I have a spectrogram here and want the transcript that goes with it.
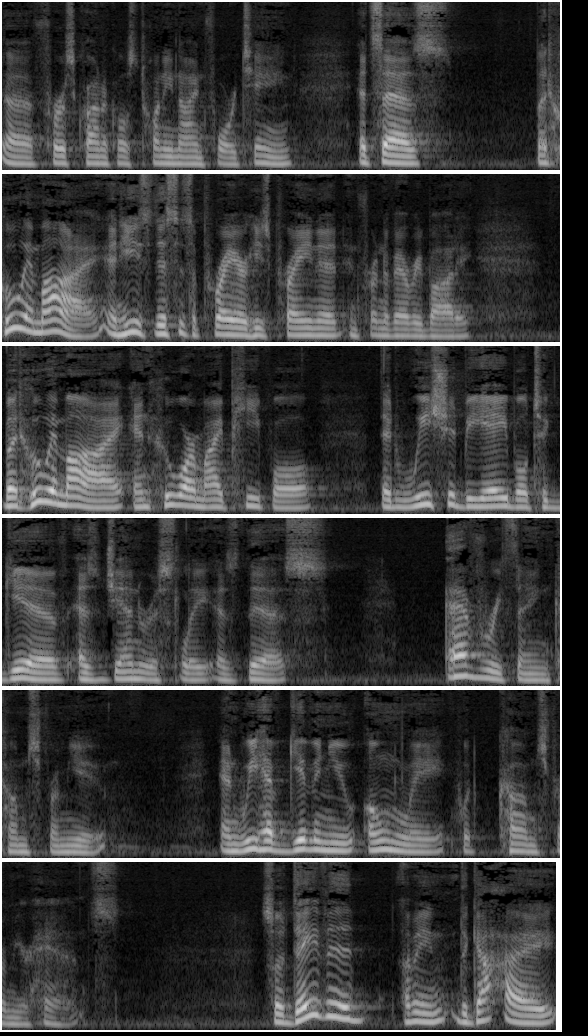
uh, First Chronicles twenty nine fourteen. It says, "But who am I?" And he's this is a prayer. He's praying it in front of everybody. But who am I, and who are my people, that we should be able to give as generously as this? Everything comes from you, and we have given you only what comes from your hands. So David I mean, the guy,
